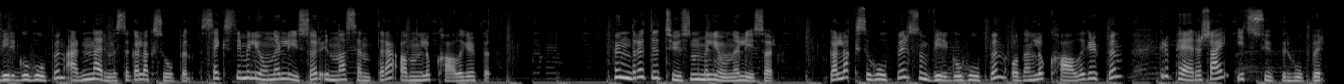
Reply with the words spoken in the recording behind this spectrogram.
Virgo-hopen er den nærmeste galaksehopen, 60 millioner lysår unna senteret av den lokale gruppen. 100 til 1000 millioner lysår. Galaksehoper som Virgo-hopen og den lokale gruppen grupperer seg i superhoper.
